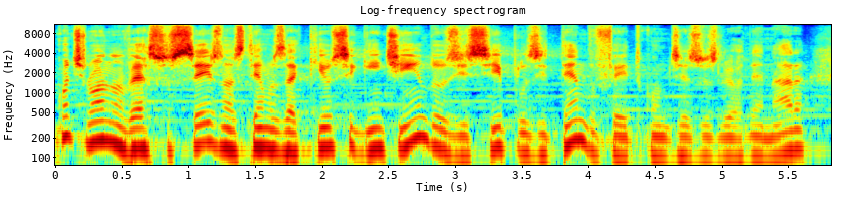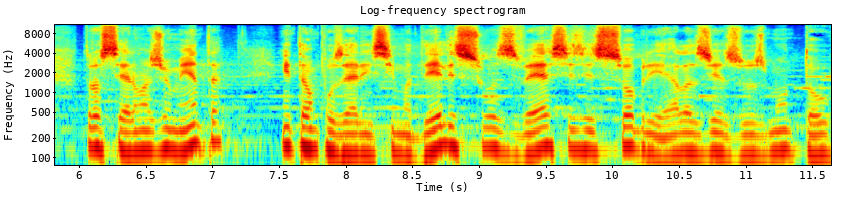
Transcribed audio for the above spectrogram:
Continuando no verso 6, nós temos aqui o seguinte: Indo os discípulos e tendo feito como Jesus lhe ordenara, trouxeram a jumenta, então puseram em cima deles suas vestes e sobre elas Jesus montou.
